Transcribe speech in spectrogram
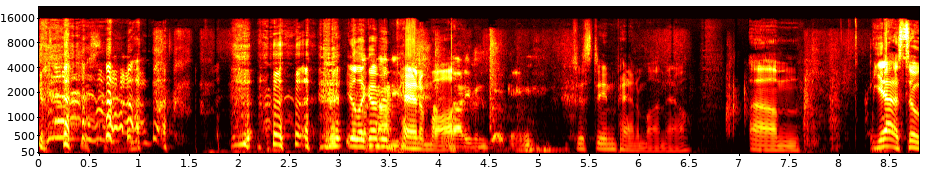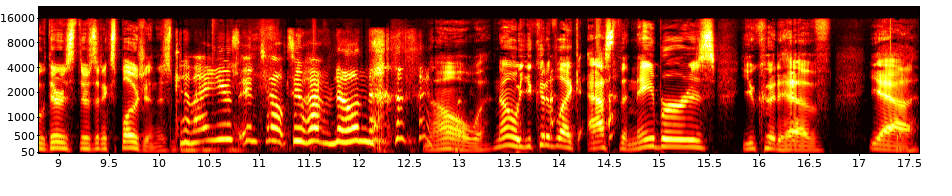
you're like I'm, not in even- Panama. I'm not even joking. just in Panama now. Um, yeah, so there's there's an explosion. There's Can I use intel to have known that? no, no. You could have like asked the neighbors. You could have, yeah.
